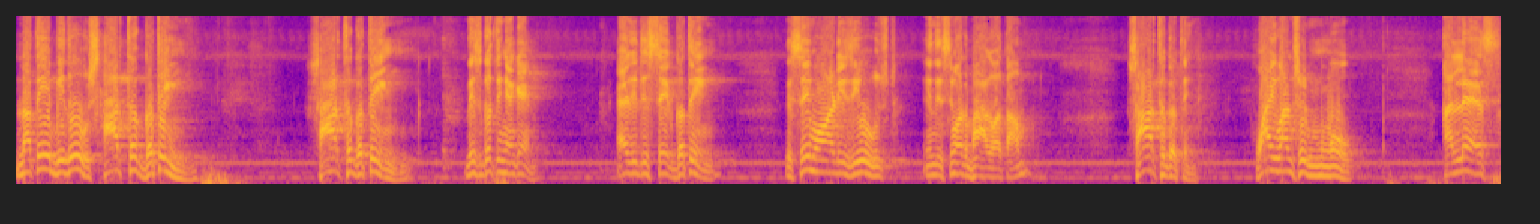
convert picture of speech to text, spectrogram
Nate vidu sartha gating. Sartha gating. This gating again. As it is said, gating. The same word is used in the Srimad Bhagavatam. Sartha gating. Why one should move? Unless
